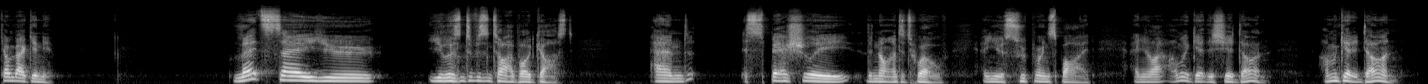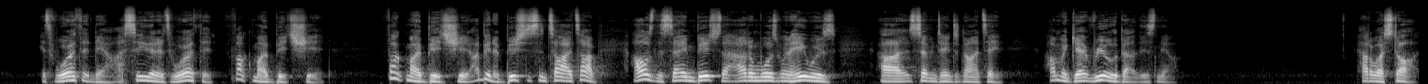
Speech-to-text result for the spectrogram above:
come back in here. Let's say you you listen to this entire podcast and especially the 9 to 12 and you're super inspired and you're like i'm gonna get this shit done. I'm gonna get it done. It's worth it now. I see that it's worth it. Fuck my bitch shit. Fuck my bitch shit. I've been a bitch this entire time. I was the same bitch that adam was when he was uh, 17 to 19 i'm gonna get real about this now. How do i start?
